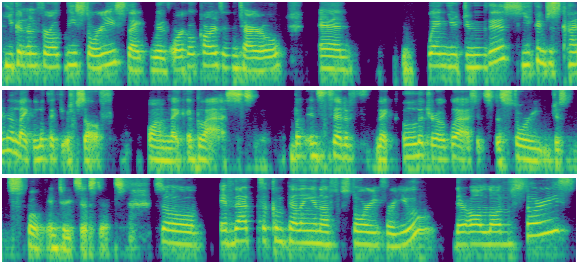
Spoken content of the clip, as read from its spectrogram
you can unfurl these stories like with oracle cards and tarot. And when you do this you can just kind of like look at yourself on like a glass. But instead of like a literal glass it's the story you just spoke into existence. So if that's a compelling enough story for you they're all love stories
